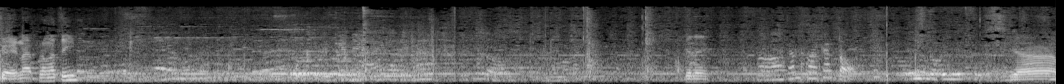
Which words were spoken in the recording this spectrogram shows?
Gak enak banget nih. Gini. Oh, kan pakai toh. Siap,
